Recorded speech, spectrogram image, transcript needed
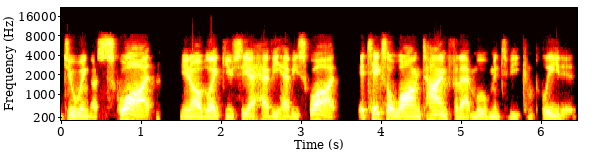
doing a squat, you know, like you see a heavy, heavy squat, it takes a long time for that movement to be completed.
